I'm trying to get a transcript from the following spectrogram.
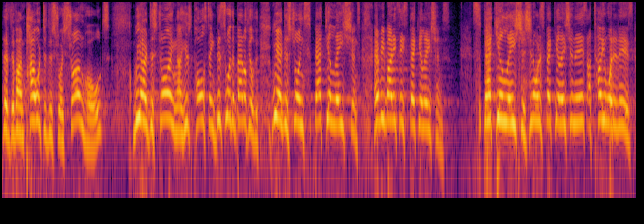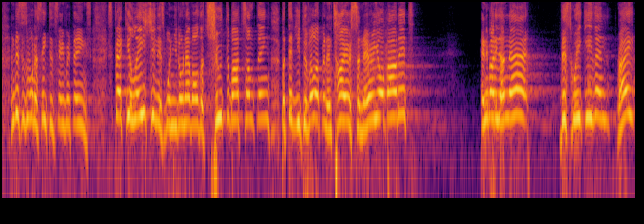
they have divine power to destroy strongholds. We are destroying, now here's Paul saying, this is where the battlefield is. We are destroying speculations. Everybody say speculations. Speculations. You know what a speculation is? I'll tell you what it is. And this is one of Satan's favorite things. Speculation is when you don't have all the truth about something, but then you develop an entire scenario about it. Anybody done that? This week, even, right?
